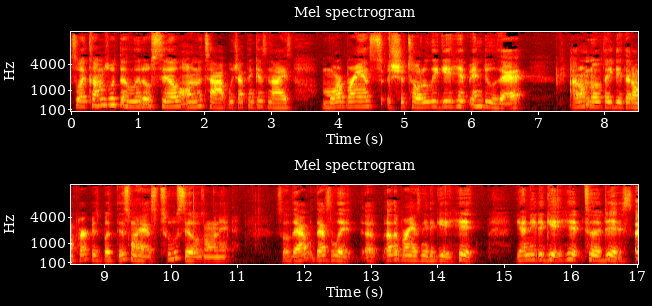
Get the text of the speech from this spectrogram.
So it comes with a little seal on the top. Which I think is nice. More brands should totally get hip and do that. I don't know if they did that on purpose, but this one has two seals on it. So that that's lit. Uh, other brands need to get hit. Y'all need to get hip to this.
